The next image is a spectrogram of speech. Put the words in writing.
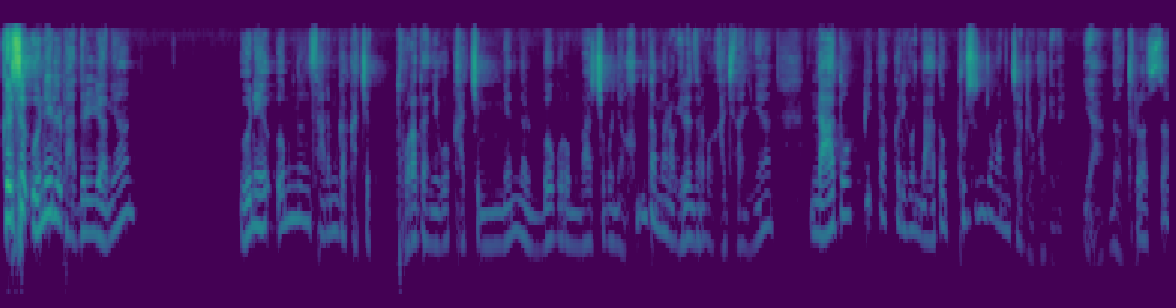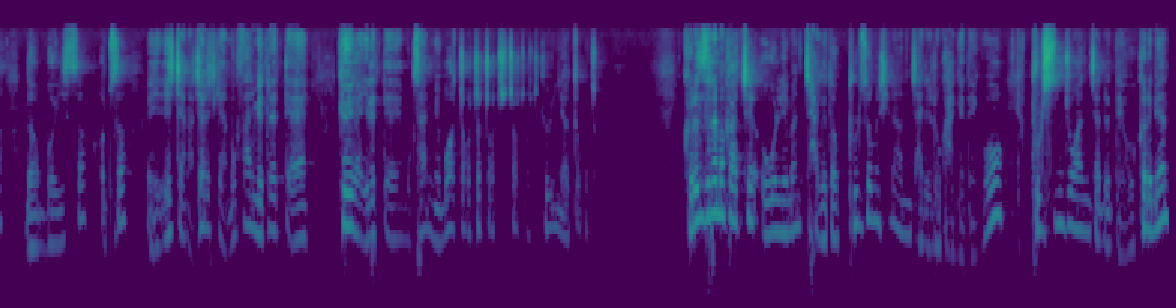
그래서 은혜를 받으려면 은혜 없는 사람과 같이 돌아다니고 같이 맨날 먹으러 마시고 그냥 험담만 하고 이런 사람과 같이 다니면 나도 삐딱거리고 나도 불순종하는 자리로 가게 돼. 야, 너 들었어? 너 뭐 있어? 없어? 있잖아. 저랬잖아. 목사님이 그랬대. 교회가 이랬대. 목사님이 뭐 어쩌고 저쩌고 저쩌고 교인이 어쩌고 저쩌고. 그런 사람과 같이 어울리면 자기도 불성실한 자리로 가게 되고 불순종한 자리로 되고 그러면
